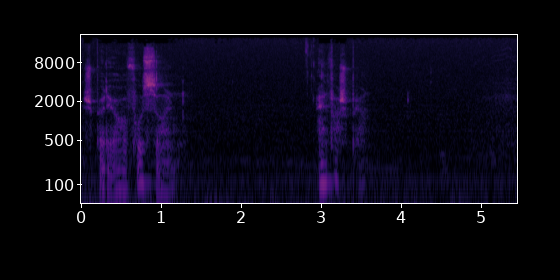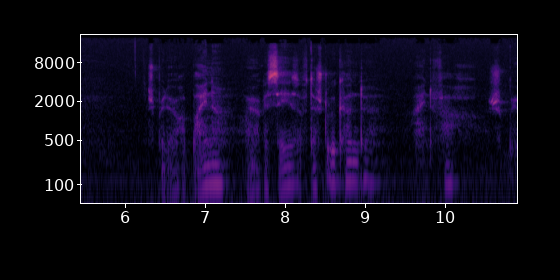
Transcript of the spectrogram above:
Spürt ihr eure Fußsohlen. Einfach spüren. Spürt ihr eure Beine, euer Gesäß auf der Stuhlkante. Einfach spüren.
